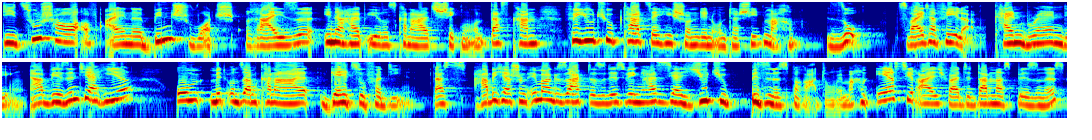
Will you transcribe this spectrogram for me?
die Zuschauer auf eine Binge-Watch-Reise innerhalb ihres Kanals schicken. Und das kann für YouTube tatsächlich schon den Unterschied machen. So, Zweiter Fehler, kein Branding. Ja, wir sind ja hier, um mit unserem Kanal Geld zu verdienen. Das habe ich ja schon immer gesagt, also deswegen heißt es ja YouTube Business Beratung. Wir machen erst die Reichweite, dann das Business.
